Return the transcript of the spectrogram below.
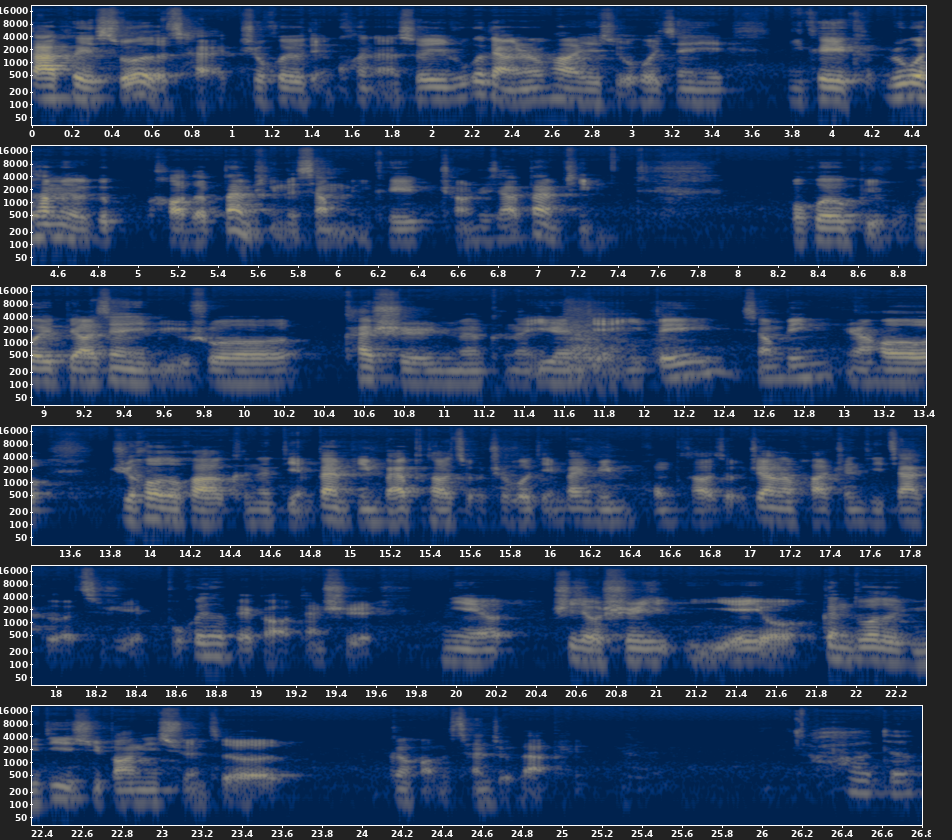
搭配所有的菜就会有点困难，所以如果两个人的话，也许我会建议你可以，如果他们有一个好的半瓶的项目，你可以尝试一下半瓶。我会比会比较建议，比如说开始你们可能一人点一杯香槟，然后之后的话可能点半瓶白葡萄酒，之后点半瓶红葡萄酒，这样的话整体价格其实也不会特别高，但是你也侍酒师也有更多的余地去帮你选择更好的餐酒搭配。好的。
